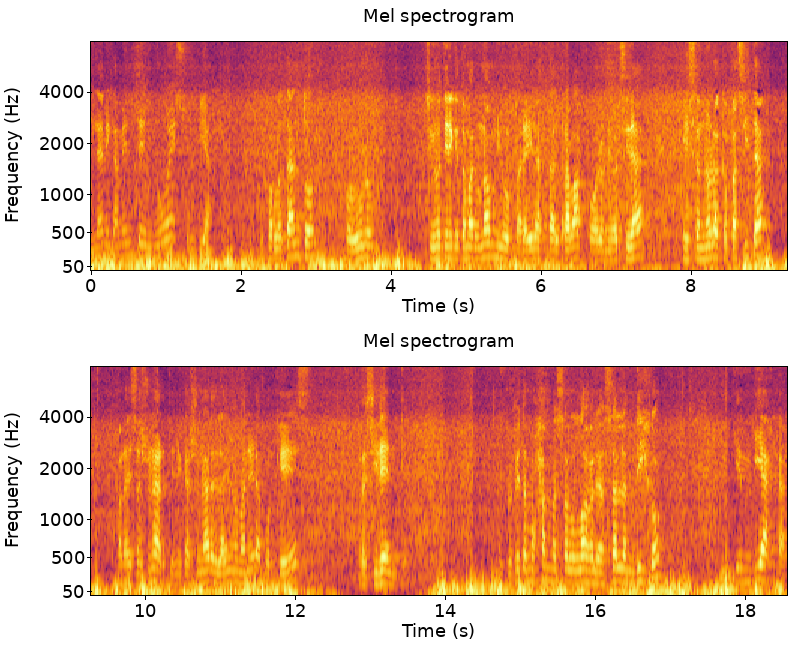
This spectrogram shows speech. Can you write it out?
islámicamente no es un viaje. Y por lo tanto, si uno tiene que tomar un ómnibus para ir hasta el trabajo o a la universidad, eso no lo capacita para desayunar, tiene que ayunar de la misma manera porque es residente. El profeta Muhammad sallallahu alaihi wasallam dijo, y quien viaja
